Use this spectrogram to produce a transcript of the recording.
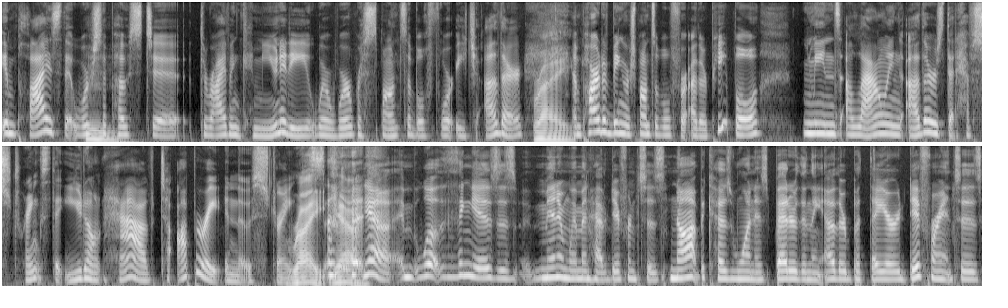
implies that we're Mm. supposed to thrive in community where we're responsible for each other. Right. And part of being responsible for other people means allowing others that have strengths that you don't have to operate in those strengths. right yeah Yeah. Well, the thing is, is men and women have differences not because one is better than the other, but they are differences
